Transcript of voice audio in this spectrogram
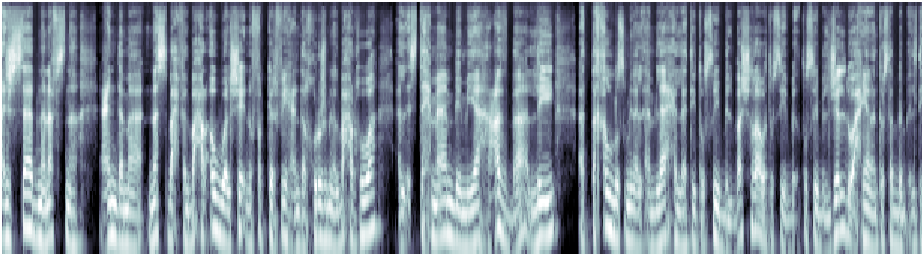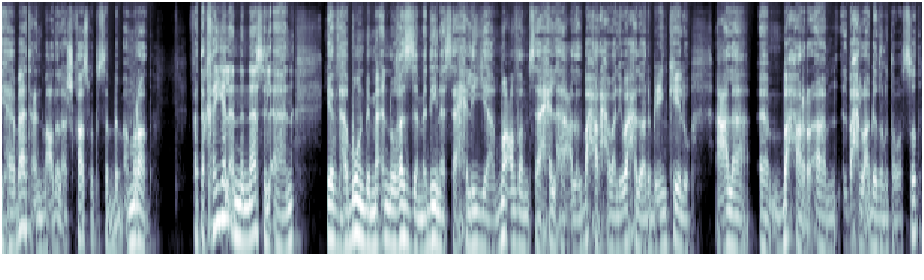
أجسادنا نفسنا عندما نسبح في البحر أول شيء نفكر فيه عند الخروج من البحر هو الاستحمام بمياه عذبة للتخلص من الأملاح التي تصيب البشرة وتصيب تصيب الجلد وأحيانا تسبب التهابات عند بعض الأشخاص وتسبب أمراض. فتخيل أن الناس الآن يذهبون بما أنه غزة مدينة ساحلية معظم ساحلها على البحر حوالي 41 كيلو على بحر البحر الأبيض المتوسط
